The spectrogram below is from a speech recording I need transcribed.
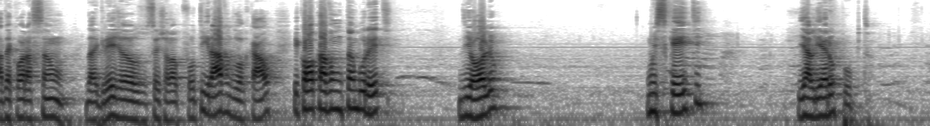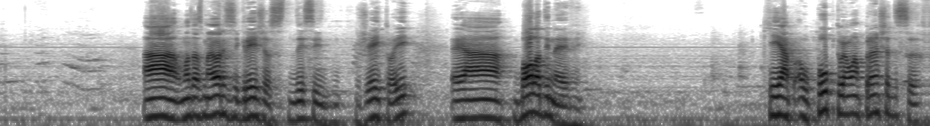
a decoração da igreja, ou seja lá o que for, tiravam do local e colocavam um tamborete de óleo, um skate, e ali era o púlpito. a, uma das maiores igrejas desse jeito aí é a Bola de Neve. Que a, o púlpito é uma prancha de surf.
